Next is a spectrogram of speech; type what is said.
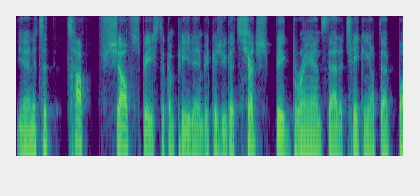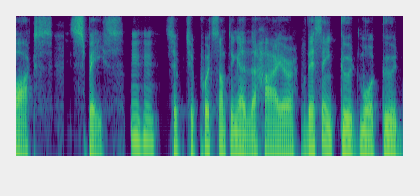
Yeah, and it's a tough shelf space to compete in because you got Sure. such big brands that are taking up that box space. Mhm. to to put something at the higher they're saying good more good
